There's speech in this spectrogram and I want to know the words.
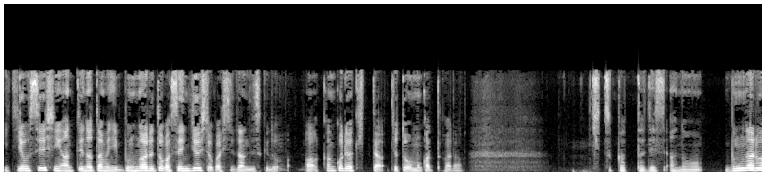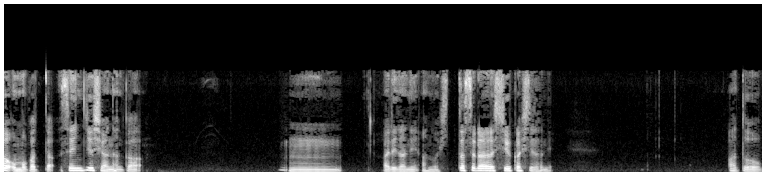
一応精神安定のために文ガルとか洗重視とかしてたんですけど、あ、カンコレは切った。ちょっと重かったから。きつかったです。あの、文ガルは重かった。洗重視はなんか、うーん、あれだね。あの、ひたすら集荷してたね。あと、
